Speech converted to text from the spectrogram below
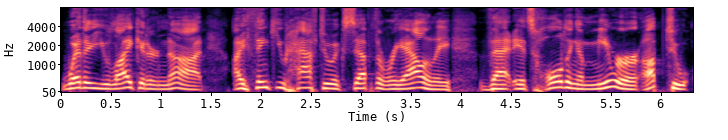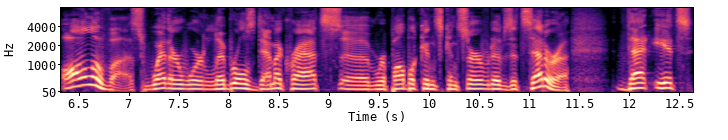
whether you like it or not, I think you have to accept the reality that it's holding a mirror up to all of us, whether we're liberals, Democrats, uh, Republicans, conservatives, etc. That it's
